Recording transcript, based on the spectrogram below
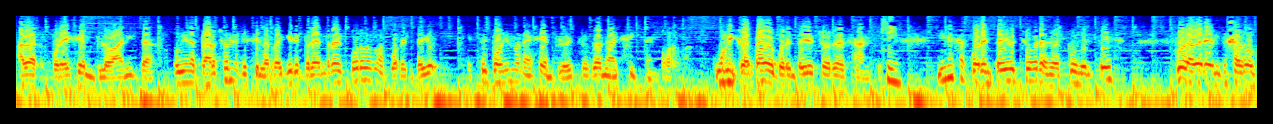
a ver, por ejemplo, Anita, hoy una persona que se le requiere para entrar al Córdoba, 48, estoy poniendo un ejemplo, esto ya no existe en Córdoba, un hisopado de 48 horas antes. Sí. Y en esas 48 horas después del test, puede haber entrado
